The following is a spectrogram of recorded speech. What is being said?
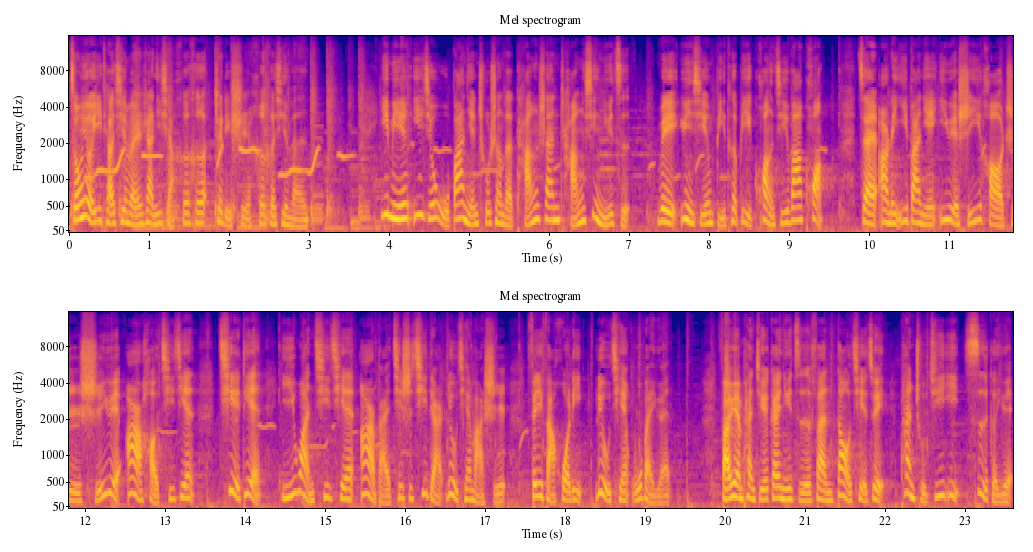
总有一条新闻让你想呵呵，这里是呵呵新闻。一名1958年出生的唐山长姓女子，为运行比特币矿机挖矿，在2018年1月11号至10月2号期间窃电17277.6千瓦时，非法获利6500元。法院判决该女子犯盗窃罪，判处拘役四个月，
